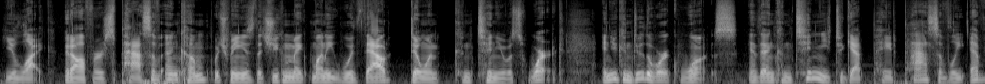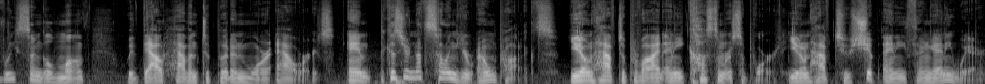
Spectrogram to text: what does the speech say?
you like. It offers passive income, which means that you can make money without doing continuous work. And you can do the work once and then continue to get paid passively every single month without having to put in more hours. And because you're not selling your own products, you don't have to provide any customer support. You don't have to ship anything anywhere.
